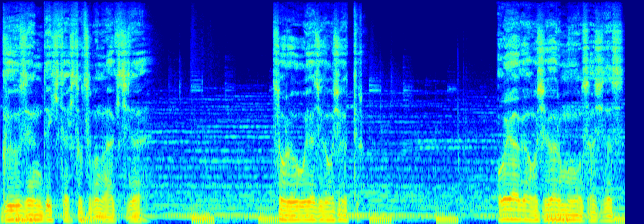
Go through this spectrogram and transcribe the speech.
偶然できた一粒の空き地だ。それを親父が欲しがってる。親が欲しがるものを差し出す。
